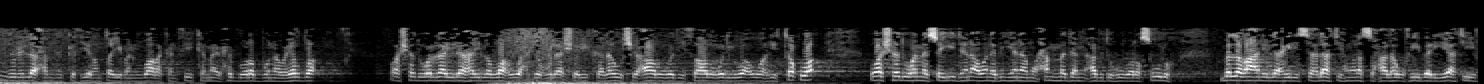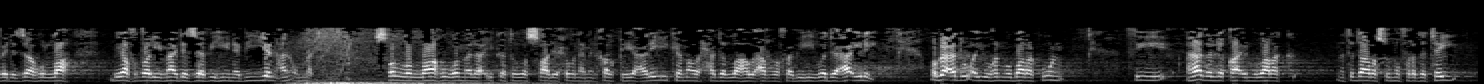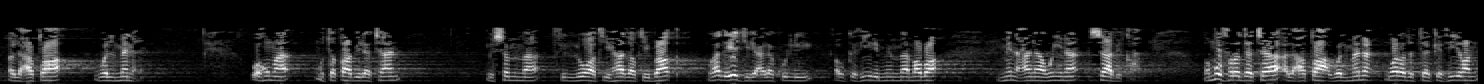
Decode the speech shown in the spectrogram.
الحمد لله حمدا كثيرا طيبا مباركا فيه كما يحب ربنا ويرضى. وأشهد أن لا إله إلا الله وحده لا شريك له شعار ودثار ولواء أهل التقوى. وأشهد أن سيدنا ونبينا محمدا عبده ورسوله. بلغ عن الله رسالاته ونصح له في برياته فجزاه الله بأفضل ما جزى به نبيا عن أمته. صلى الله وملائكته والصالحون من خلقه عليه كما وحد الله وعرف به ودعا إليه. وبعد أيها المباركون في هذا اللقاء المبارك نتدارس مفردتي العطاء والمنع. وهما متقابلتان يسمى في اللغة هذا طباق وهذا يجري على كل أو كثير مما مضى من عناوين سابقة. ومفردتا العطاء والمنع وردتا كثيرا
